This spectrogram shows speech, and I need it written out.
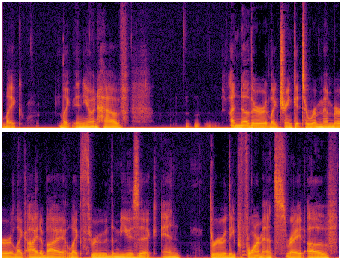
like like and you know and have another like trinket to remember like ida by like through the music and through the performance right of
